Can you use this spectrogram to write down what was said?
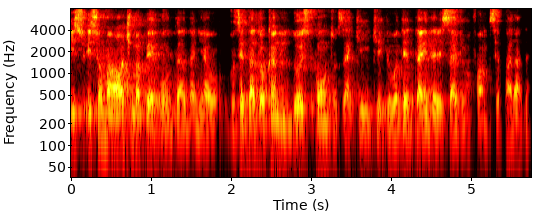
Isso, isso é uma ótima pergunta, Daniel. Você está tocando em dois pontos aqui que, que eu vou tentar endereçar de uma forma separada.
